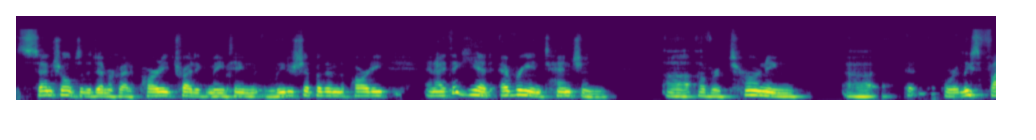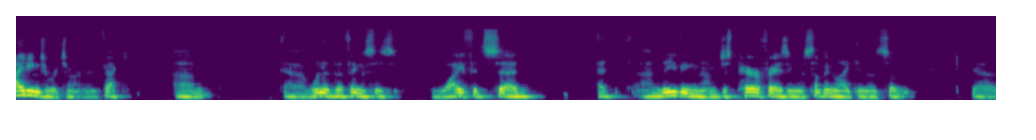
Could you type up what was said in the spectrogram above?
central to the Democratic Party, tried to maintain leadership within the party, and I think he had every intention uh, of returning, uh, or at least fighting to return. In fact, um, uh, one of the things his wife had said at, on leaving, and I'm just paraphrasing, was something like, you know, so uh,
